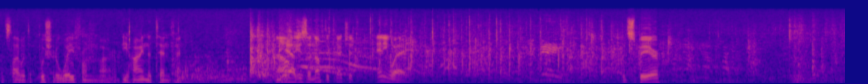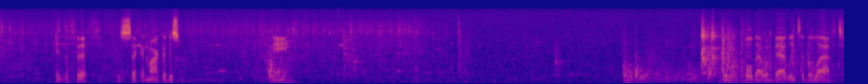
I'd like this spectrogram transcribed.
That's liable to push it away from uh, behind the 10 pin. No, Yes. here's enough to catch it anyway. Good spare. In the fifth. The second mark of this game. Really pulled that one badly to the left.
